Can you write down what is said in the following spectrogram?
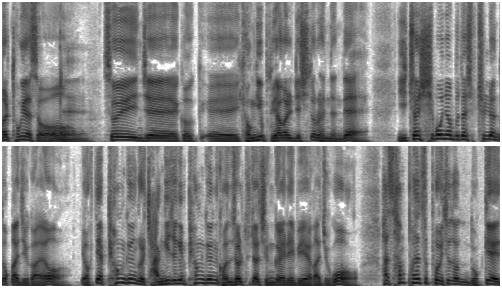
을 통해서 네. 소위 이제 그 에, 경기 부양을 이제 시도를 했는데 2015년부터 17년도까지가요. 역대 평균 그 장기적인 평균 건설 투자 증가율에 비해 가지고 한 3% 포인트 더 높게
